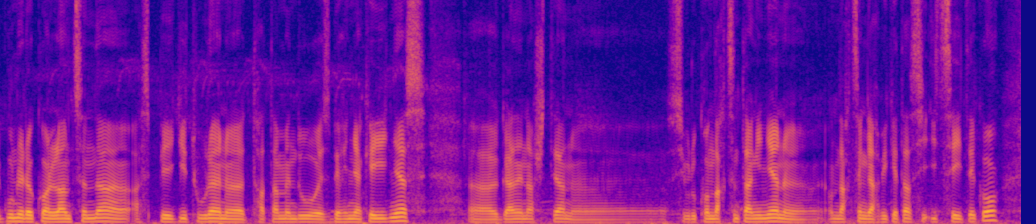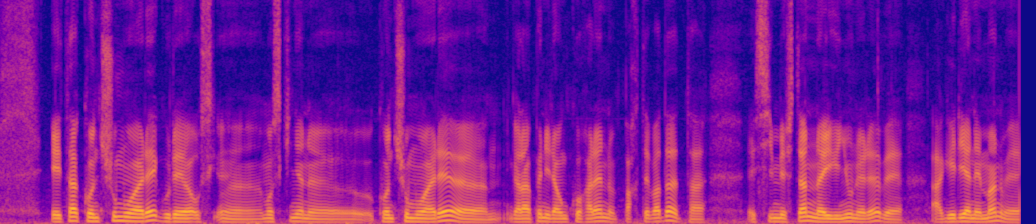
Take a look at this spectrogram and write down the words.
egunerokoan lantzen da azpiegituren uh, tratamendu ezberdinak eginez, Uh, garen hastean, uh, ziburuk ondartzen ginen, uh, ondartzen garbiketa hitz. Eta kontsumoa ere, gure uh, mozkinen uh, kontsumoa ere, uh, garapen iraunkorraren parte bat da, eta ezin bestean nahi ginen ere, be, agerian eman, be,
